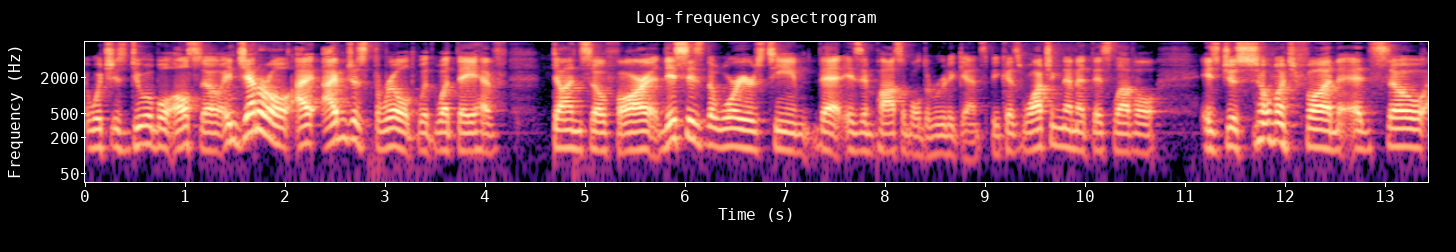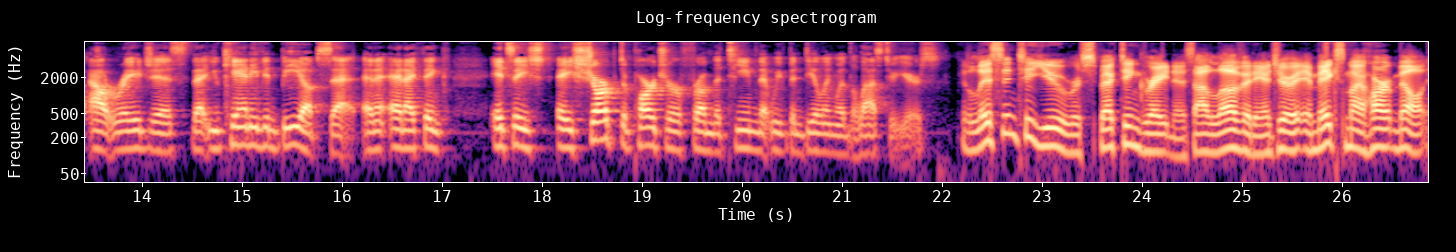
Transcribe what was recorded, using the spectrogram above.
which is doable also. In general, I, I'm just thrilled with what they have done so far. This is the Warriors team that is impossible to root against because watching them at this level – is just so much fun and so outrageous that you can't even be upset. And and I think it's a a sharp departure from the team that we've been dealing with the last 2 years. Listen to you respecting greatness. I love it, Andrew. It makes my heart melt.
